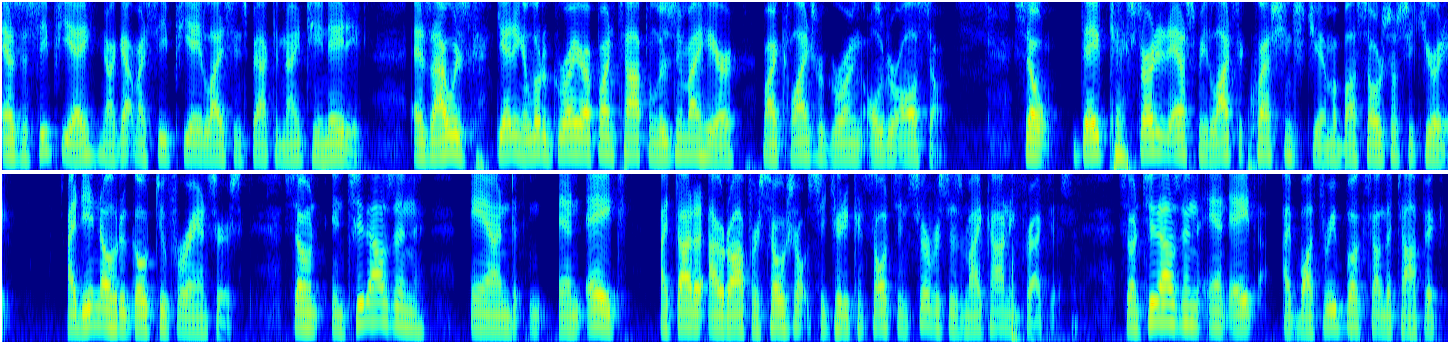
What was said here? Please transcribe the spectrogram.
As a CPA, know, I got my CPA license back in 1980. As I was getting a little grayer up on top and losing my hair, my clients were growing older also. So they started to ask me lots of questions, Jim, about Social Security. I didn't know who to go to for answers. So in 2008, I thought I would offer Social Security consulting services my accounting practice. So in 2008, I bought three books on the topic,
